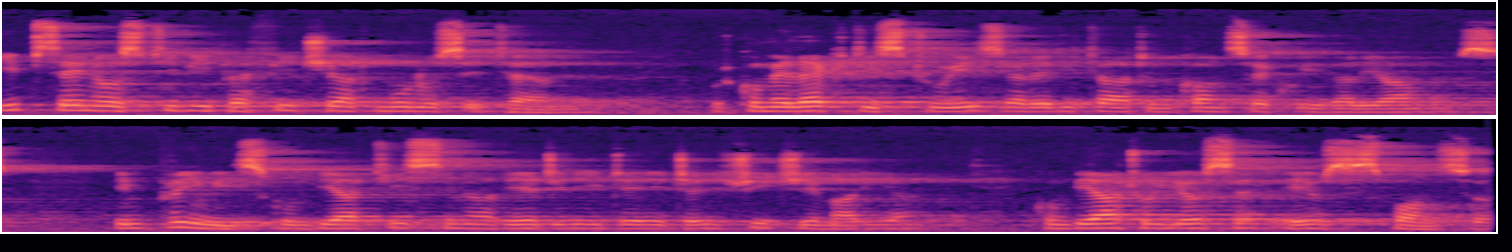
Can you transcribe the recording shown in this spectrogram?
Ipse nos tibi perficiat munus aeternum, ut cum electis tuis hereditatum consequi valiamus, in primis cum beatissima Virgini Dei Genitrice Maria, cum beato Iosef eus sponso,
